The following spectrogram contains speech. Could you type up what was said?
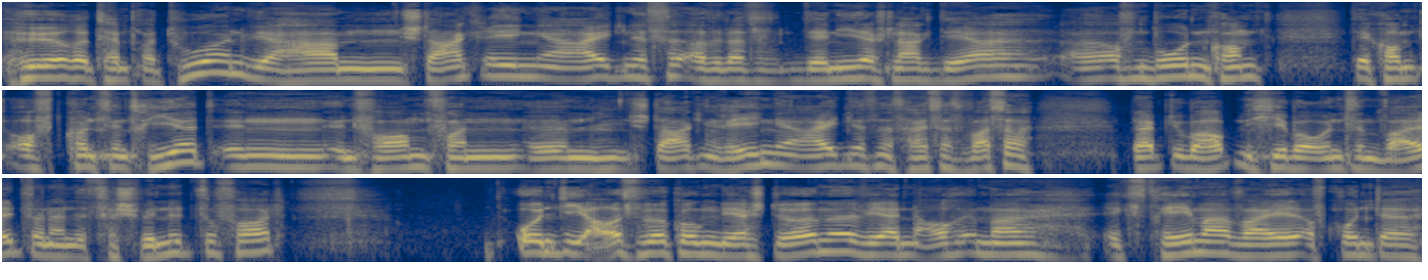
höhere Temperaturen, wir haben Starkregenereignisse, also dass der Niederschlag, der äh, auf den Boden kommt, der kommt oft konzentriert in, in Form von ähm, starken Regenereignissen. Das heißt, das Wasser bleibt überhaupt nicht hier bei uns im Wald, sondern es verschwindet sofort. Und die Auswirkungen der Stürme werden auch immer extremer, weil aufgrund der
